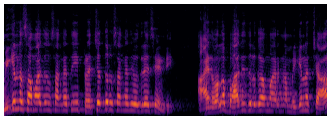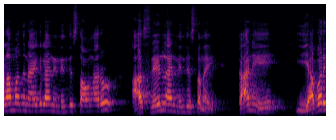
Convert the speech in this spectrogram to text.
మిగిలిన సమాజం సంగతి ప్రత్యర్థుల సంగతి వదిలేసేయండి. ఆయన వల్ల బాధితులుగా మారిన మిగిలిన చాలా మంది నాయకులు ఆయన నిందిస్తూ ఉన్నారు. ఆ శ్రేణులు ఆయన నిందిస్తున్నాయి. కానీ ఎవరి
